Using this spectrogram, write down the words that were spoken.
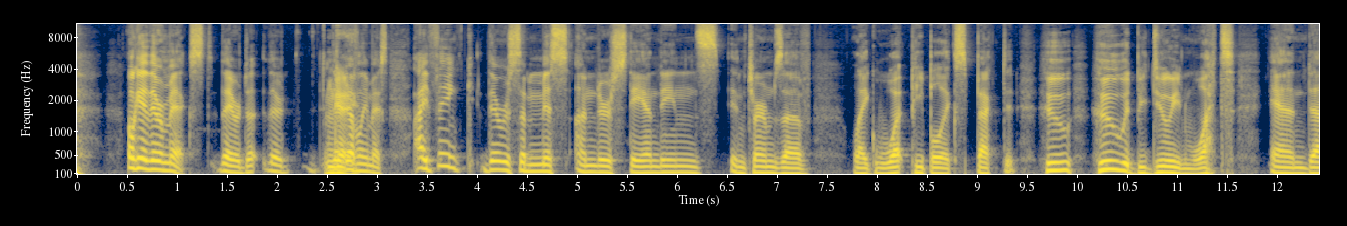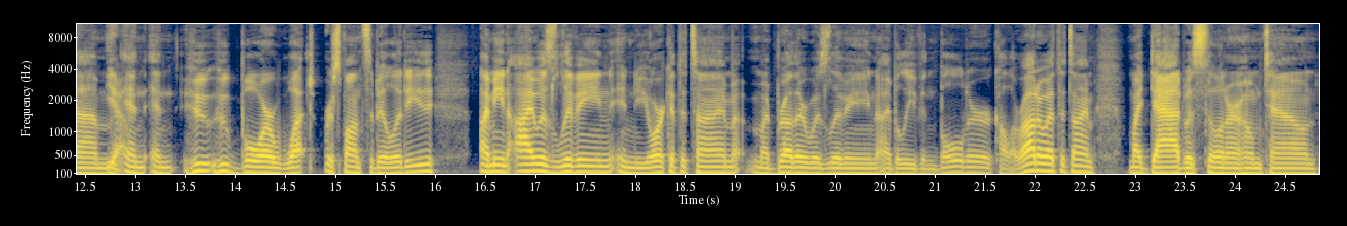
Okay, they were mixed. They were de- they're they're Okay. definitely mixed. I think there were some misunderstandings in terms of like what people expected, who who would be doing what, and um Yeah. and and who who bore what responsibility. I mean, I was living in New York at the time. My brother was living, I believe, in Boulder, Colorado at the time. My dad was still in our hometown.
